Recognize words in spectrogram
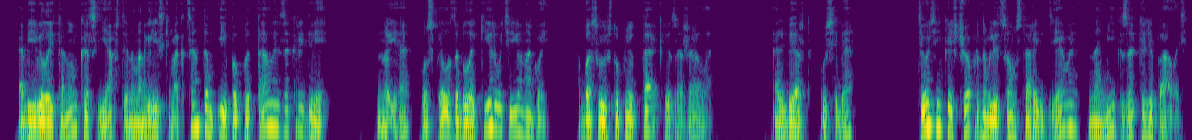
— объявила экономка с явственным английским акцентом и попыталась закрыть дверь. Но я успел заблокировать ее ногой. Босую ступню так и зажала. «Альберт у себя?» Тетенька с чопорным лицом старой девы на миг заколебалась.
